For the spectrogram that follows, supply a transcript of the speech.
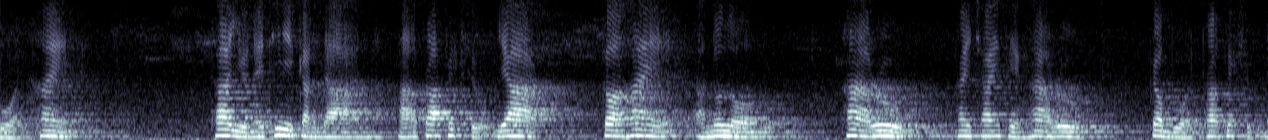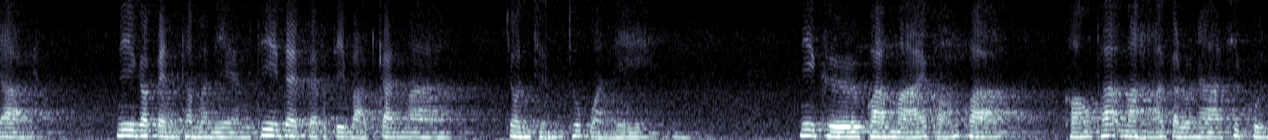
บวชให้ ถ้าอยู่ในที่กันดารหาพระภิกษุยาก ก็ให้อนุโลมห้ารูป ให้ใช้เพียงห้ารูป ก็บวชพระภิกษุได้ นี่ก็เป็นธรรมเนียมที่ได้ไปปฏิบัติกันมา จนถึงทุกวันนี้ นี่คือความหมายของความของพระมหากรุณาธิคุณ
